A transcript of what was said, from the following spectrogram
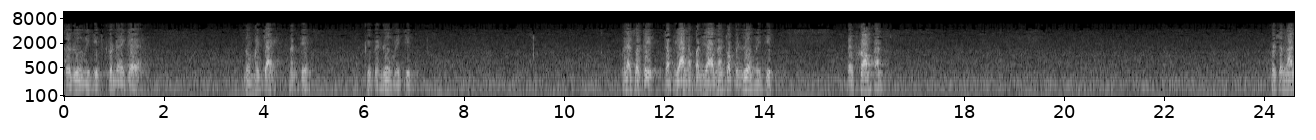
คือเรื่องในจิตก็ได้แก่ลมหายใจนั่นเองที่เป็นเรื่องในจิต และสติกับญาณปัญญานั้นก็เป็นเรื่องในจิตไปพร้อมกัน เพราะฉะนั้น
